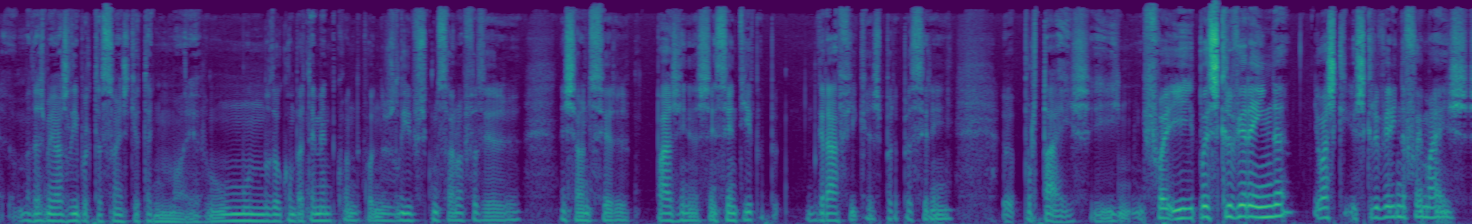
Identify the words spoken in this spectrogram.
uh, uma das maiores libertações que eu tenho memória. O mundo mudou completamente quando, quando os livros começaram a fazer, deixaram de ser páginas sem sentido, gráficas, para, para serem uh, portais. E, foi, e depois escrever ainda, eu acho que escrever ainda foi mais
